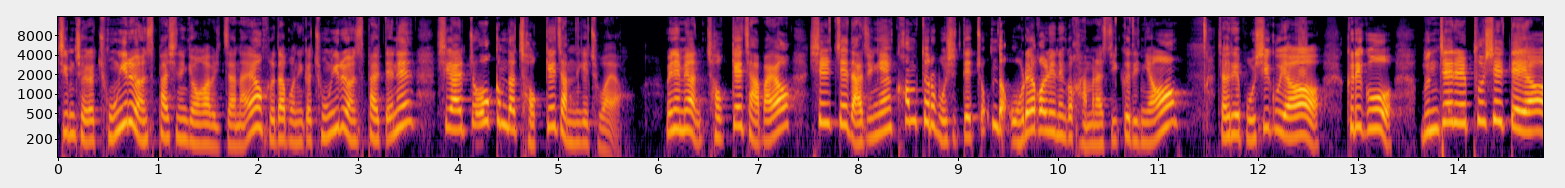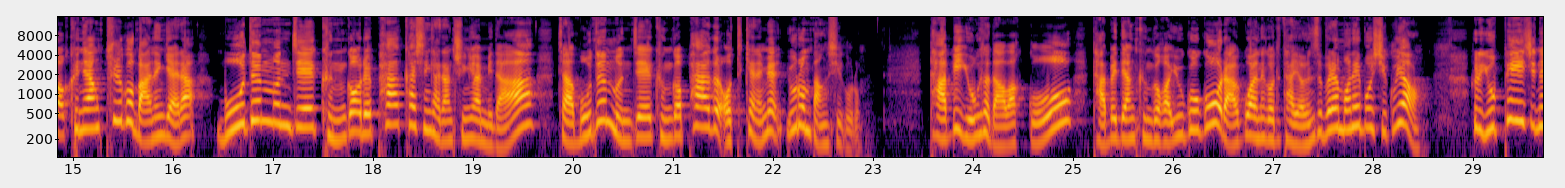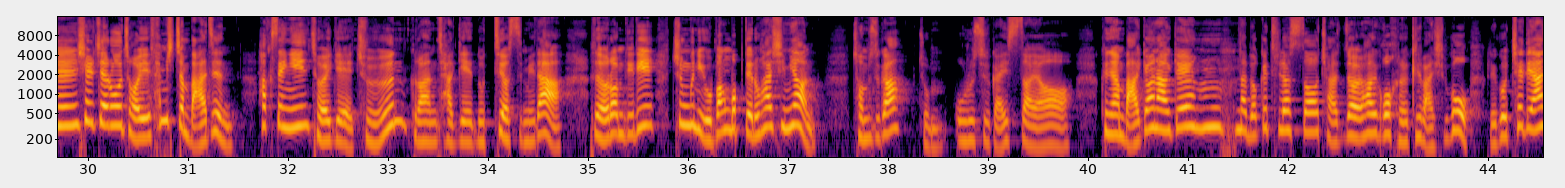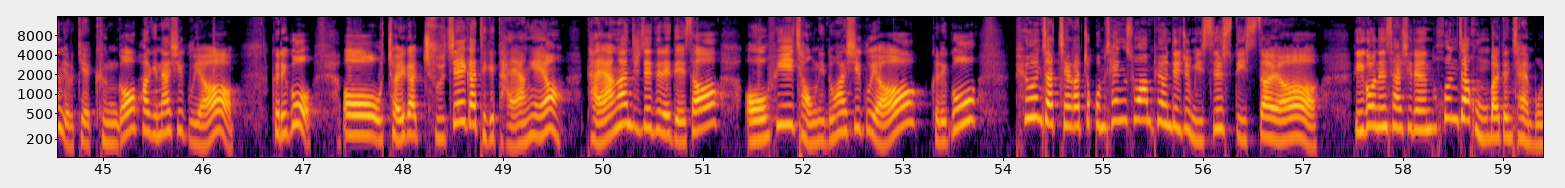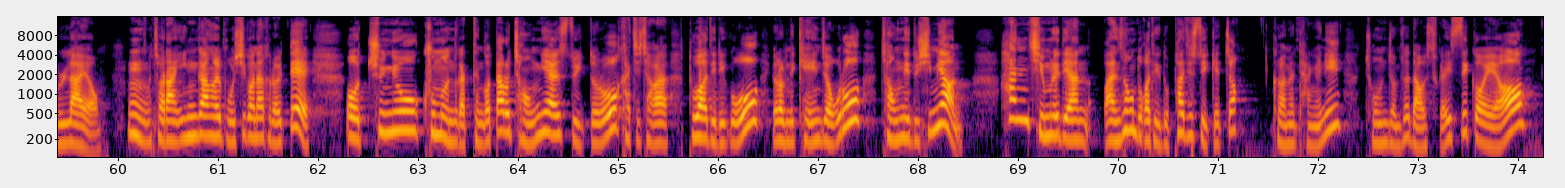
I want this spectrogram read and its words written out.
지금 저희가 종이로 연습하시는 경우가 있잖아요. 그러다 보니까 종이로 연습할 때는 시간을 조금 더 적게 잡는 게 좋아요. 왜냐면 적게 잡아요. 실제 나중에 컴퓨터로 보실 때 조금 더 오래 걸리는 거 감안할 수 있거든요. 자, 그리고 보시고요. 그리고 문제를 푸실 때요. 그냥 풀고 마는 게 아니라 모든 문제의 근거를 파악하시는 게 가장 중요합니다. 자, 모든 문제의 근거 파악을 어떻게 하냐면 이런 방식으로. 답이 여기서 나왔고 답에 대한 근거가 요거고 라고 하는 것도 다 연습을 한번 해보시고요. 그리고 요 페이지는 실제로 저희 30점 맞은 학생이 저에게 준 그러한 자기의 노트였습니다. 그래서 여러분들이 충분히 요 방법대로 하시면 점수가 좀 오를 수가 있어요. 그냥 막연하게 음, 나 몇 개 틀렸어 좌절하고 그렇게 마시고 그리고 최대한 이렇게 근거 확인하시고요. 그리고 어 저희가 주제가 되게 다양해요. 다양한 주제들에 대해서 어휘 정리도 하시고요. 그리고 표현 자체가 조금 생소한 표현들이 좀 있을 수도 있어요. 이거는 사실은 혼자 공부할 땐 잘 몰라요. 음, 저랑 인강을 보시거나 그럴 때 어, 중요 구문 같은 거 따로 정리할 수 있도록 같이 제가 도와드리고 여러분들 개인적으로 정리해 두시면 한 지문에 대한 완성도가 되게 높아질 수 있겠죠? 그러면 당연히 좋은 점수가 나올 수가 있을 거예요.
